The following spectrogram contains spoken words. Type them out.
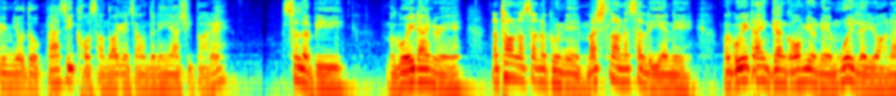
ပင်မြို့သို့ဖမ်းဆီးခေါ်ဆောင်သွားခဲ့ကြောင်းသတင်းရရှိပါသည်။ဆက်လက်ပြီး မကွေးတိုင်းတွင်2022ခုနှစ်မတ်လ24ရက်နေ့မကွေးတိုင်းကံကောမြို့နယ်မွေလေရွာ၌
